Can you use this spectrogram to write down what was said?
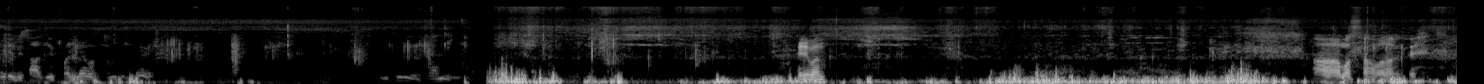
तडा साजूक पडलं बघतो दिसतोय हेमंत हा मस्त हवा लागते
